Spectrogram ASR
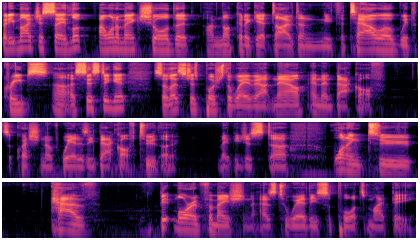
But he might just say, "Look, I want to make sure that I'm not going to get dived underneath the tower with creeps uh, assisting it, so let's just push the wave out now and then back off." It's a question of where does he back off to though? Maybe just uh, wanting to have bit more information as to where these supports might be.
